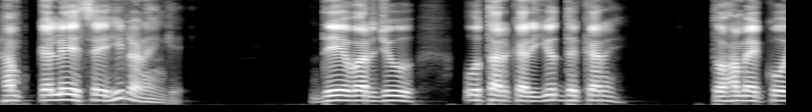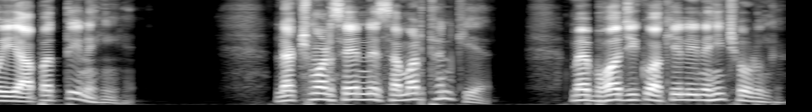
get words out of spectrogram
हम किले से ही लड़ेंगे। देवरजू उतरकर युद्ध करें तो हमें कोई आपत्ति नहीं है। लक्ष्मण सेन ने समर्थन किया, मैं भौजी को अकेली नहीं छोड़ूँगा,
